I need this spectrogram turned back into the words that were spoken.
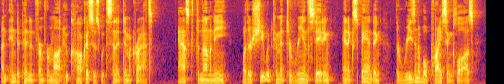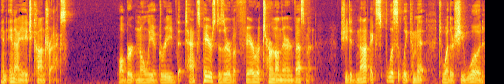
an independent from Vermont who caucuses with Senate Democrats, asked the nominee whether she would commit to reinstating and expanding the reasonable pricing clause in NIH contracts. While Burton only agreed that taxpayers deserve a fair return on their investment, she did not explicitly commit to whether she would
